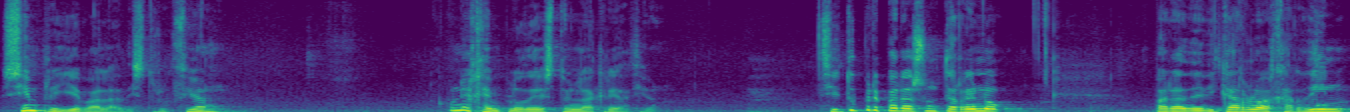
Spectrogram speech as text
siempre lleva a la destrucción. Un ejemplo de esto en la creación. Si tú preparas un terreno para dedicarlo a jardín,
